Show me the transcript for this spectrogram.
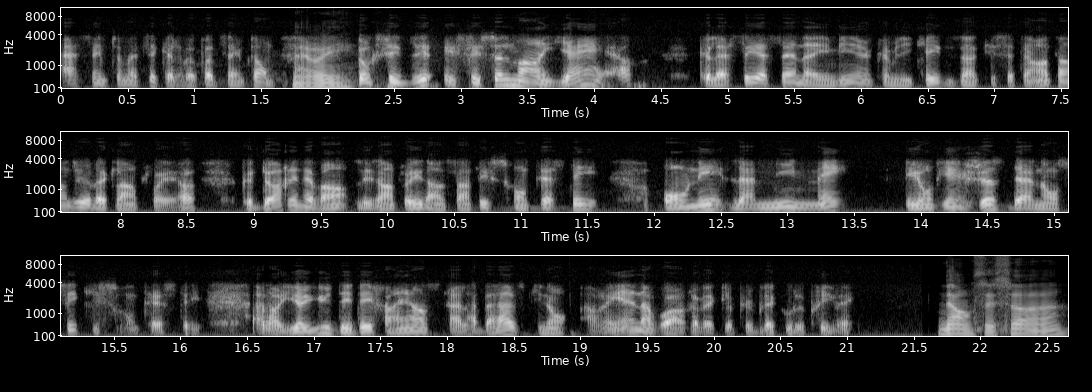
asymptomatique, elle n'avait pas de symptômes. Ah oui. Donc, c'est dire, et c'est seulement hier que la CSN a émis un communiqué disant qu'il s'était entendu avec l'employeur, que dorénavant, les employés dans la santé seront testés. On est la mi-mai et on vient juste d'annoncer qu'ils seront testés. Alors, il y a eu des défaillances à la base qui n'ont rien à voir avec le public ou le privé. Non, c'est ça. Hein?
